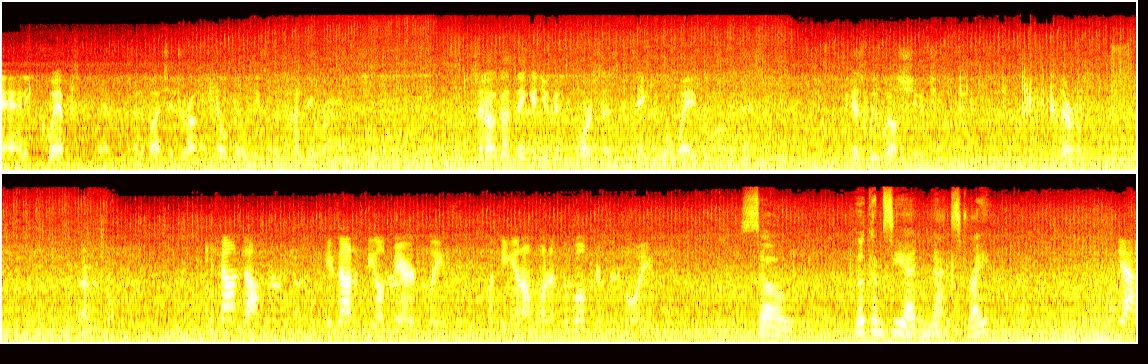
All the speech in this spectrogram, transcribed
and equipped than a bunch of drunk hillbillies with hunting rifles. So don't go thinking you can force us to take you away from all of this. Because we will shoot you. Thoroughly. That is all. We found Doc. He's out at the old Barrett place, looking in on one of the Wilkerson boys. So, he'll come see Ed next, right? Yeah.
